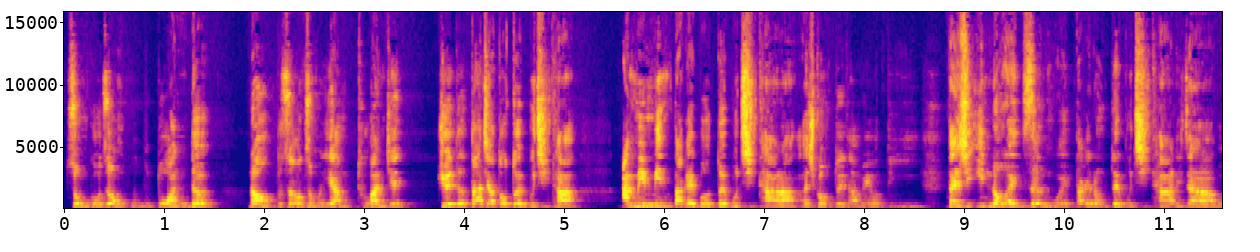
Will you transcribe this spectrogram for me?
中国这种无端的，然后不知道怎么样，突然间觉得大家都对不起他，啊，明明大家无对不起他啦，而是讲对他没有敌意，但是因拢会认为大家拢对不起他，你知道不？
